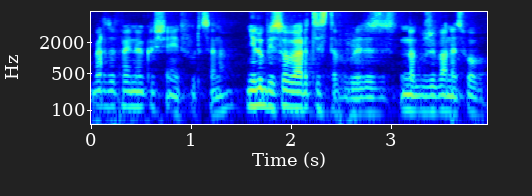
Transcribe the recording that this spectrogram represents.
Bardzo fajne określenie twórca. No. Nie lubię słowa artysta w ogóle, to jest nadużywane słowo.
